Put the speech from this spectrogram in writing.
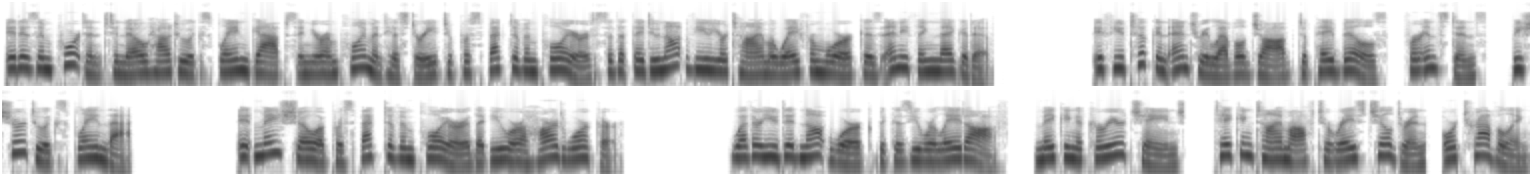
It is important to know how to explain gaps in your employment history to prospective employers so that they do not view your time away from work as anything negative. If you took an entry level job to pay bills, for instance, be sure to explain that. It may show a prospective employer that you are a hard worker. Whether you did not work because you were laid off, making a career change, taking time off to raise children, or traveling.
